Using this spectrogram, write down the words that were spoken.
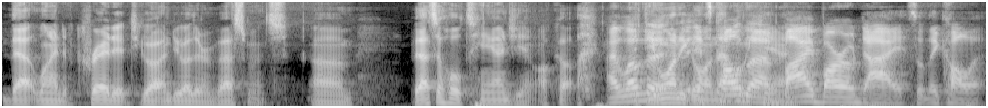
that line of credit to go out and do other investments. Um, that's a whole tangent. I'll call, I love that. you want to go it's on that, called uh, can. buy, borrow, die. That's what they call it.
